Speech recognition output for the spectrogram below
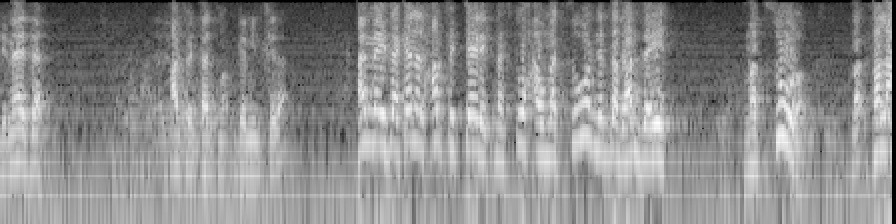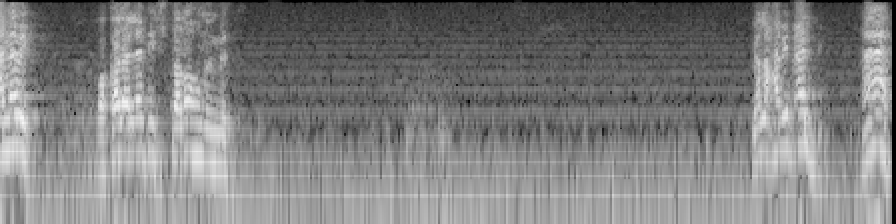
لماذا؟ الحرف الثالث جميل كده. أما إذا كان الحرف الثالث مفتوح أو مكسور نبدأ بهمزة إيه؟ مكسورة. م- صلى على النبي. وقال الذي اشتراه من مصر. يلا حبيب قلبي. ها؟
